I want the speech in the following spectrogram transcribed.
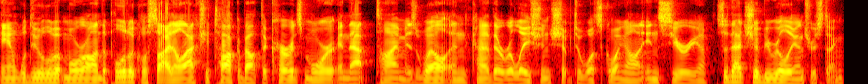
And we'll do a little bit more on the political side. I'll actually talk about the Kurds more in that time as well and kind of their relationship to what's going on in Syria. So that should be really interesting.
